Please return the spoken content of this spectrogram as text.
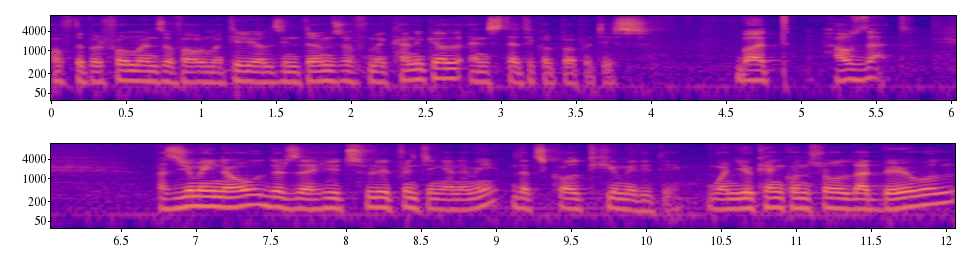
of the performance of our materials in terms of mechanical and statical properties. But how's that? As you may know, there's a huge 3D printing enemy that's called humidity. When you can control that variable,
